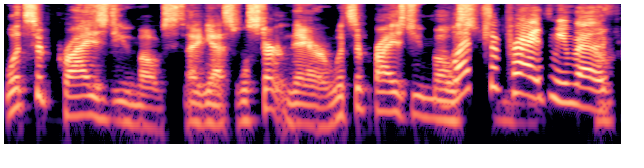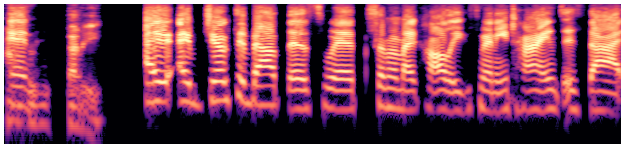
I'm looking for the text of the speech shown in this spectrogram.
What surprised you most? I guess we'll start there. What surprised you most? What surprised me most, and study? I, I've joked about this with some of my colleagues many times, is that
